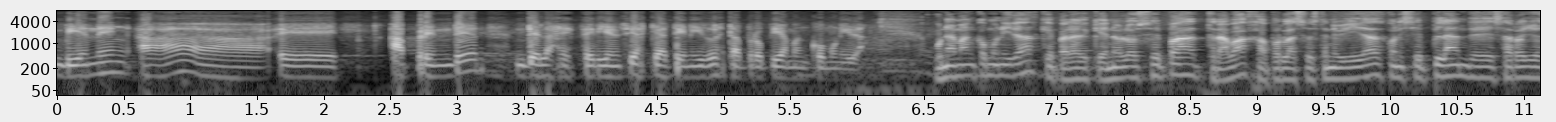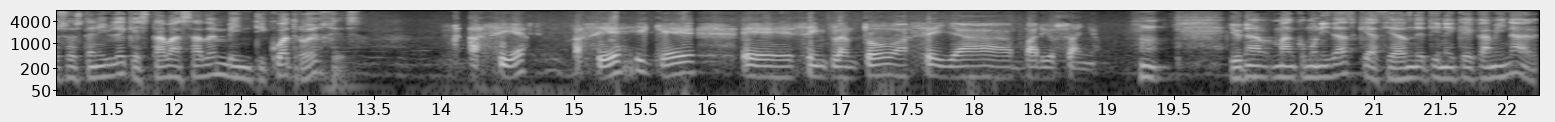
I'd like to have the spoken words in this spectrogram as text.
vienen a eh, aprender de las experiencias que ha tenido esta propia mancomunidad. Una mancomunidad que, para el que no lo sepa, trabaja por la sostenibilidad con ese plan de desarrollo sostenible que está basado en 24 ejes. Así es, así es, y que eh, se implantó hace ya varios años. Hmm. Y una mancomunidad que hacia dónde tiene que caminar,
